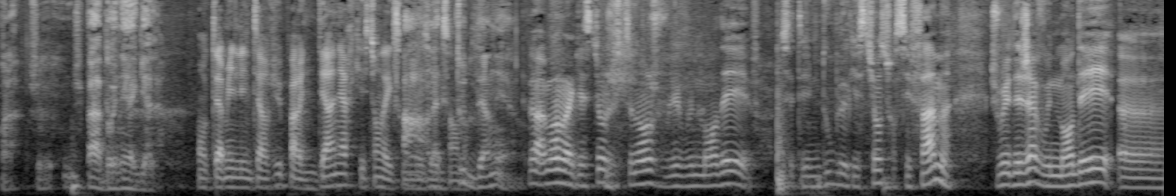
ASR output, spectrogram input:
voilà, je ne suis pas abonné à Gala. On termine l'interview par une dernière question d'Alexandre Ah, la toute dernière. Alors, moi, ma question, justement, je voulais vous demander, enfin, c'était une double question sur ces femmes. Je voulais déjà vous demander, euh,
